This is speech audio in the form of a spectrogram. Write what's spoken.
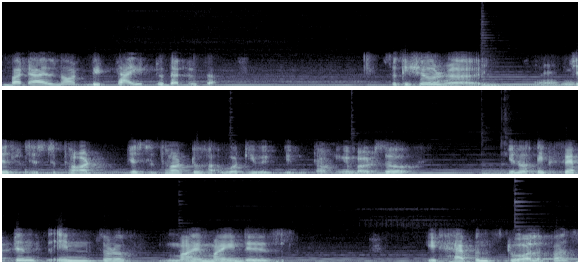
but I'll not be tied to that result. So Kishore, uh, just just a thought, just a thought to what you were talking about. So, you know, acceptance in sort of my mind is it happens to all of us.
